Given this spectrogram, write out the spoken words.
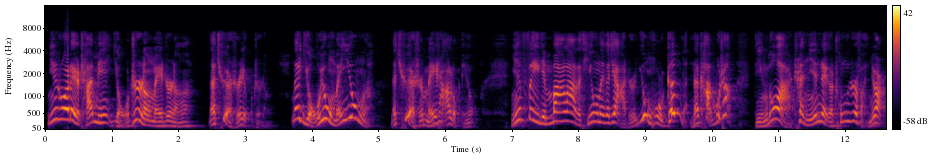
您说这个产品有智能没智能啊？那确实有智能。那有用没用啊？那确实没啥卵用。您费劲巴拉的提供那个价值，用户根本他看不上，顶多啊趁您这个充值返券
